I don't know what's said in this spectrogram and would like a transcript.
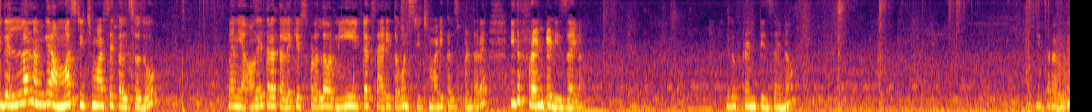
ಇದೆಲ್ಲ ನನಗೆ ಅಮ್ಮ ಸ್ಟಿಚ್ ಮಾಡಿಸೇ ಕಲಿಸೋದು. ನಾನು ಯಾವುದೇ ಥರ ತಲೆ ಕೆಡಿಸ್ಕೊಳ್ಳಲ್ಲ ಅವ್ರು ನೀಟಾಗಿ ಸ್ಯಾರಿ ತೊಗೊಂಡು ಸ್ಟಿಚ್ ಮಾಡಿ ಕಲಿಸ್ಬಿಡ್ತಾರೆ. ಇದು ಫ್ರಂಟ್ ಡಿಸೈನ್. ಇದು ಫ್ರಂಟ್ ಡಿಸೈನು. ಈ ಥರ ಇದೆ.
